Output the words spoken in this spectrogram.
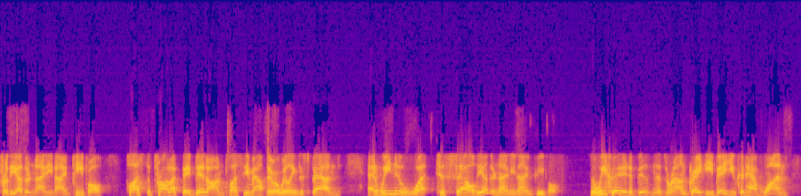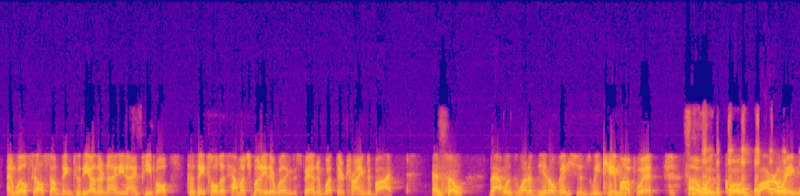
for the other 99 people, plus the product they bid on, plus the amount they were willing to spend, and we knew what to sell the other 99 people. So we created a business around great eBay, you can have one, and we'll sell something to the other 99 people because they told us how much money they're willing to spend and what they're trying to buy. And so that was one of the innovations we came up with uh, was quote borrowing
